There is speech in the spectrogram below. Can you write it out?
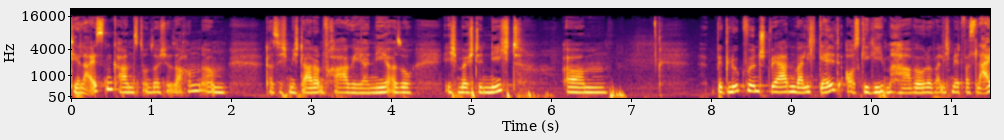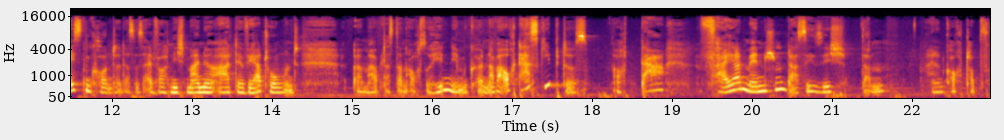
dir leisten kannst und solche Sachen, ähm, dass ich mich da dann frage, ja, nee, also ich möchte nicht ähm, beglückwünscht werden, weil ich Geld ausgegeben habe oder weil ich mir etwas leisten konnte. Das ist einfach nicht meine Art der Wertung und ähm, habe das dann auch so hinnehmen können. Aber auch das gibt es. Auch da feiern Menschen, dass sie sich dann einen Kochtopf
